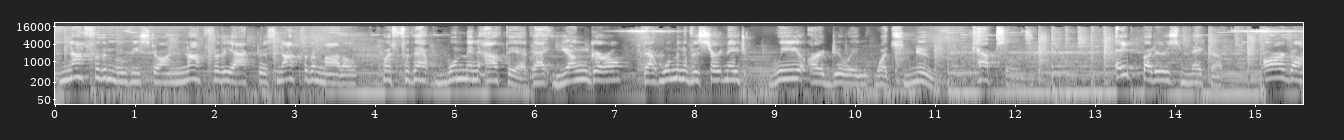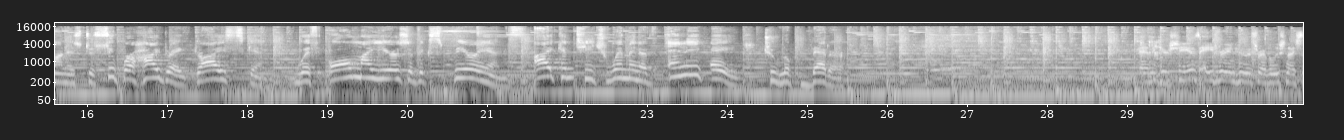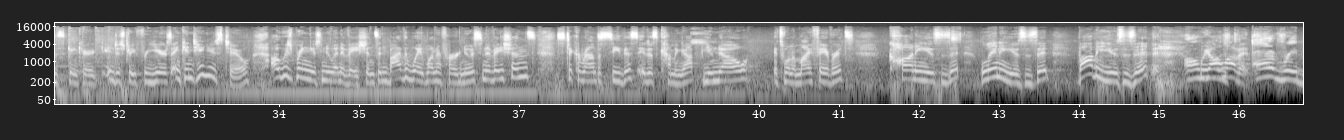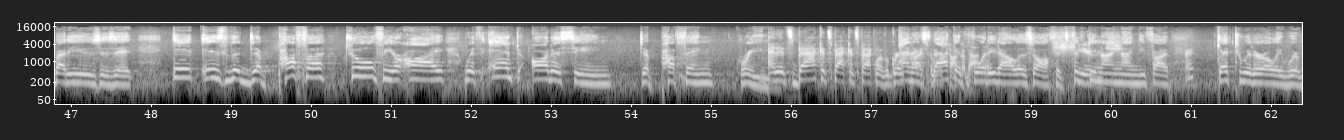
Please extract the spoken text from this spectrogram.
not for the movie star, not for the actress, not for the model, but for that woman out there, that young girl, that woman of a certain age. We are doing what's new. Capsules. Eight Butters Makeup. Argan is to super hydrate dry skin. With all my years of experience, I can teach women of any age to look better And here she is, Adrienne, who has revolutionized the skincare industry for years and continues to, always bringing us new innovations. And by the way, one of her newest innovations, stick around to see this, it is coming up. You know, it's one of my favorites. Connie uses it, Lenny uses it, Bobby uses it. Almost we all love it. everybody uses it. It is the Depuffa tool for your eye with Antarcticine depuffing cream. And it's back, it's back, it's back. We'll have a great and price it's back we'll at $40 it. off. It's $59.95. Right get to it early. We're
